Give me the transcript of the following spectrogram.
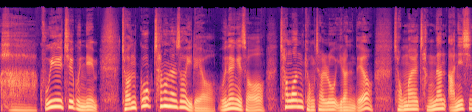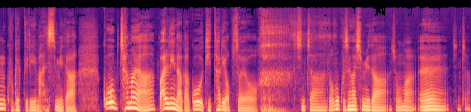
아, 9179님. 전 꾹 참으면서 일해요. 은행에서 청원 경찰로 일하는데요. 정말 장난 아니신 고객들이 많습니다. 꾹 참아야 빨리 나가고 뒤탈이 없어요. 하. 진짜 너무 고생하십니다. 정말. 예, 진짜.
